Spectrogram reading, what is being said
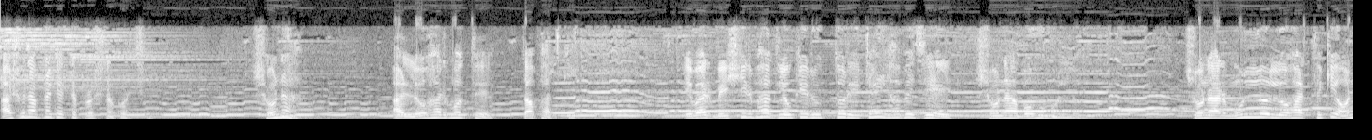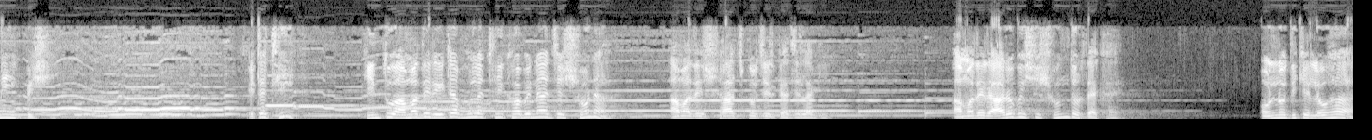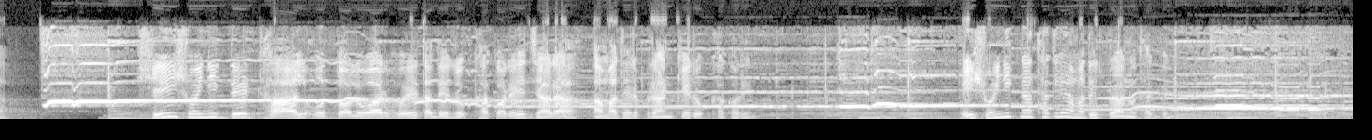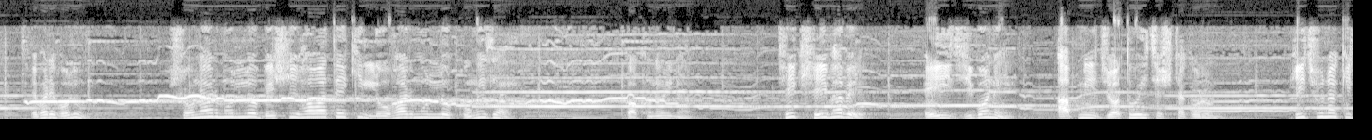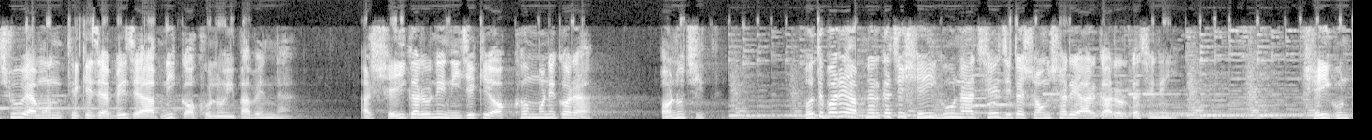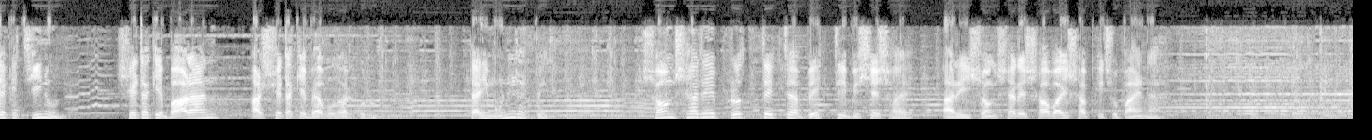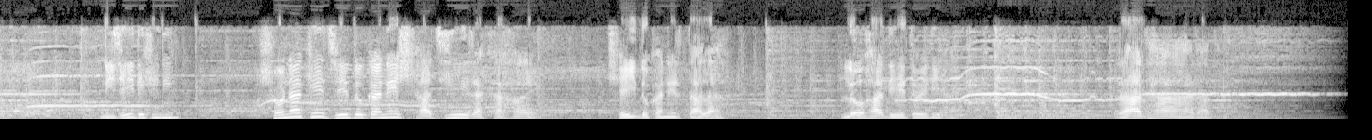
আপনাকে একটা প্রশ্ন করছি। সোনা, আর লোহার মধ্যে তফাৎ কি? এবার বেশিরভাগ লোকের উত্তর এটাই হবে যে, সোনা বহুমূল্য। সোনার মূল্য লোহার থেকে অনেক বেশি। এটা ঠিক, কিন্তু আমাদের এটা ভোলা ঠিক হবে না যে, সোনা আমাদের সাজগোজের কাজে লাগে। আমাদের আরও বেশি সুন্দর দেখায়। অন্যদিকে লোহা সেই সৈনিকদের ঢাল ও তলোয়ার হয়ে তাদের রক্ষা করে যারা আমাদের প্রাণকে রক্ষা করেন। এই সৈনিক না থাকলে আমাদের প্রাণও থাকবে না। এবারে বলুন, সোনার মূল্য বেশি হওয়াতে কি লোহার মূল্য কমে যায়? কখনোই নয়। ঠিক সেইভাবে এই জীবনে আপনি যতই চেষ্টা করুন, কিছু না কিছু এমন থেকে যাবে যা আপনি কখনোই পাবেন না। আর সেই কারণে নিজেকে অক্ষম মনে করা অনুচিত। হতে পারে আপনার কাছে সেই গুণ আছে যেটা সংসারে আর কারোর কাছে নেই। সেই গুণটাকে চিনুন, সেটাকে বাড়ান আর সেটাকে ব্যবহার করুন। তাই মনে রাখবেন, সংসারে প্রত্যেকটা ব্যক্তি বিশেষ হয় আর এই সংসারে সবাই সবকিছু পায় না। নিজেই দেখে নিন, সোনাকে যে দোকানে সাজিয়ে রাখা হয় সেই দোকানের তালা লোহা দিয়ে তৈরি হয়। রাধা রাধা।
